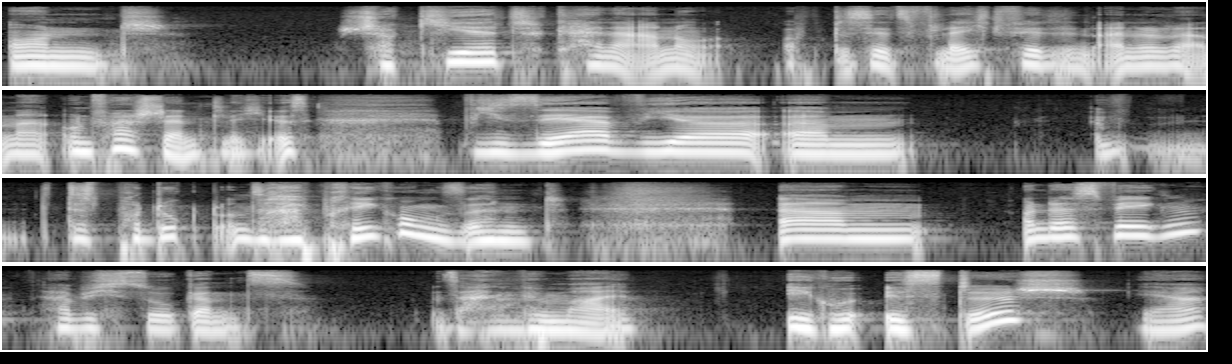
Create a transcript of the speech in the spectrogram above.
und schockiert, keine Ahnung, ob das jetzt vielleicht für den einen oder anderen unverständlich ist, wie sehr wir ähm, das Produkt unserer Prägung sind. Ähm, und deswegen habe ich so ganz, sagen wir mal, egoistisch, ja,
